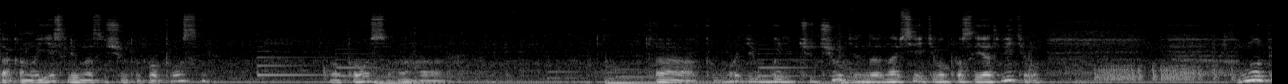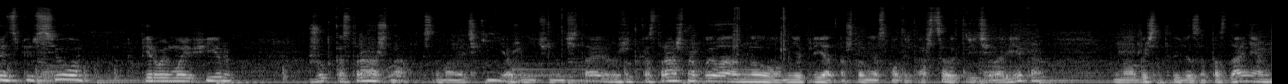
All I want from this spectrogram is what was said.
Так, оно, есть ли у нас еще тут вопросы? Вопросы, ага. Так, вроде бы чуть-чуть, на, на все эти вопросы я ответил. Ну, в принципе, все. Первый мой эфир. Жутко страшно. Снимаю очки, я уже ничего не читаю. Жутко страшно было, но мне приятно, что меня смотрит аж целых три человека. Но обычно это идет с запозданием.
